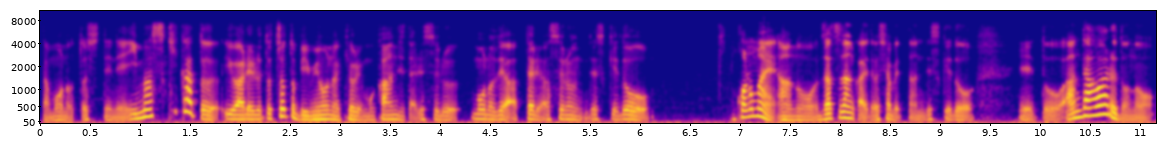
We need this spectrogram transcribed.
たものとしてね今好きかと言われるとちょっと微妙な距離も感じたりするものではあったりはするんですけどこの前あの雑談会では喋ったんですけど、えーと、アンダーワールドの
